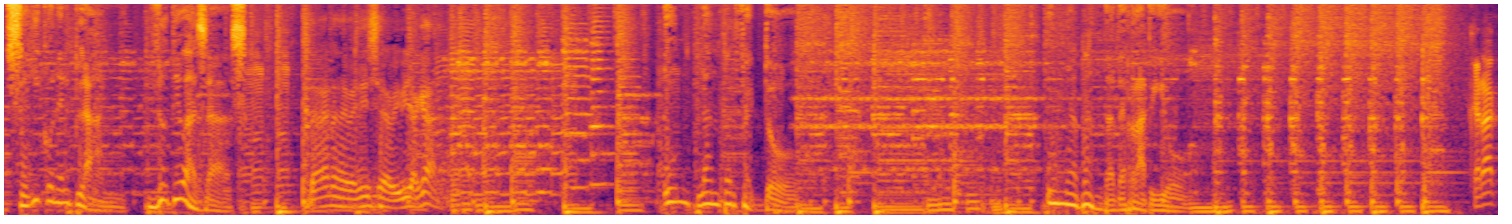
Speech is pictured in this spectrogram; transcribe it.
Seguí con el plan. No te vayas. Da ganas de venirse a vivir acá. Un plan perfecto. Una banda de radio. Crack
